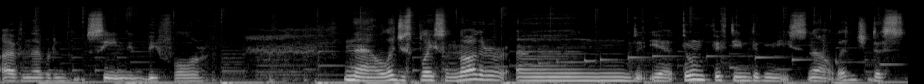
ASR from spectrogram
I've never seen it before. Now let's just place another and yeah, turn 15 degrees. Now let's just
